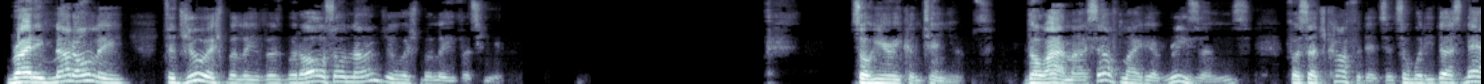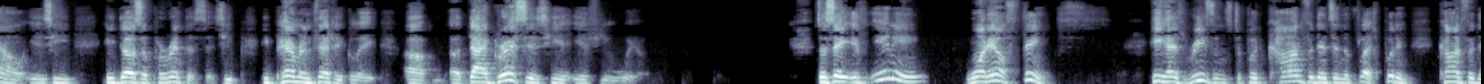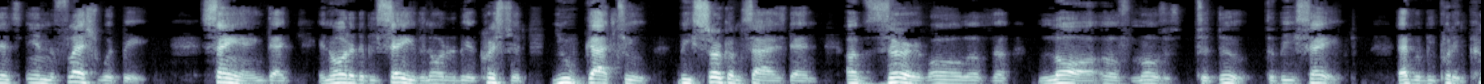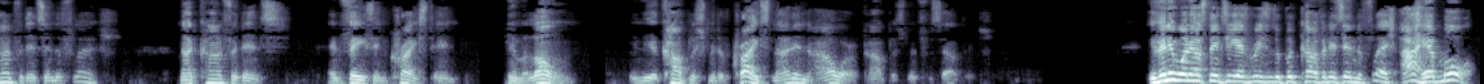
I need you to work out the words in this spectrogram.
Writing not only to Jewish believers, but also non Jewish believers here. So here he continues, though I myself might have reasons for such confidence. And so what he does now is he he does a parenthesis. He he parenthetically uh, uh, digresses here, if you will, to say if anyone else thinks he has reasons to put confidence in the flesh, putting confidence in the flesh would be saying that in order to be saved, in order to be a Christian, you've got to be circumcised and observe all of the law of Moses to do, to be saved. That would be putting confidence in the flesh, not confidence and faith in Christ and Him alone, in the accomplishment of Christ, not in our accomplishment for salvation. If anyone else thinks he has reason to put confidence in the flesh, I have more.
